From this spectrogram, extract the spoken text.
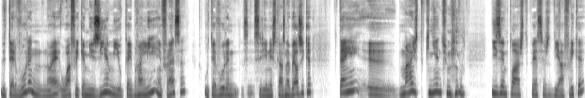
de Tervuren, não é? o Africa Museum e o Quai Branly, em França, o Tervuren seria neste caso na Bélgica, têm eh, mais de 500 mil exemplares de peças de África,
